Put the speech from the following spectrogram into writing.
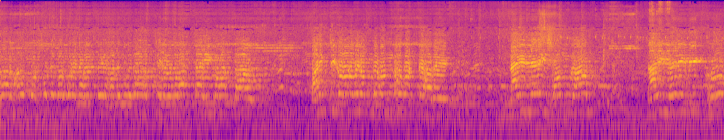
আমার ভারতবর্ষকে কর্পোরেটরদের হাতে তুলে দেওয়া হচ্ছে কেন, জবাব চাই, জবাব দাও। বাণিজ্যিকরণ অবিলম্বে বন্ধ করতে হবে। নাইলেই সংগ্রাম নাইলেই বিক্ষোভ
